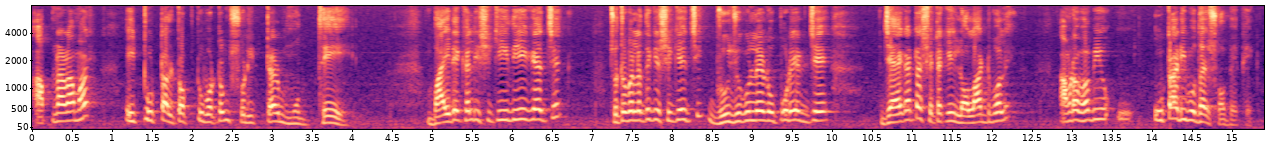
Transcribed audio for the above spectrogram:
আপনার আমার এই টোটাল টপ টু বটম শরীরটার মধ্যে। বাইরে খালি শিখিয়ে দিয়ে গেছে ছোটোবেলা থেকে শিখেছি, ভ্রুযুগুলের ওপরের যে জায়গাটা সেটাকেই ললাট বলে। আমরা ভাবি ওটারই বোধহয় সব এফেক্ট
